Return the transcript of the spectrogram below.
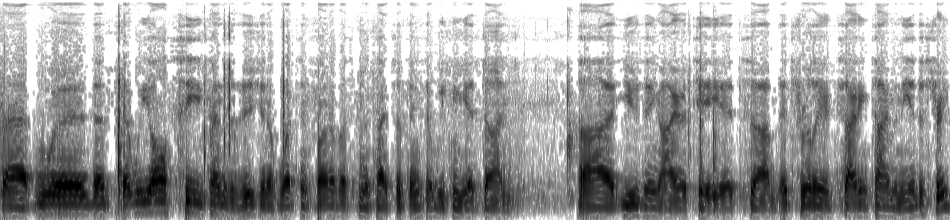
that, that, that we all see kind of the vision of what's in front of us and the types of things that we can get done uh, using IoT. It's, um, it's really an exciting time in the industry.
